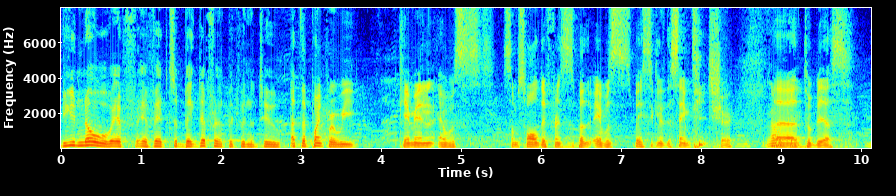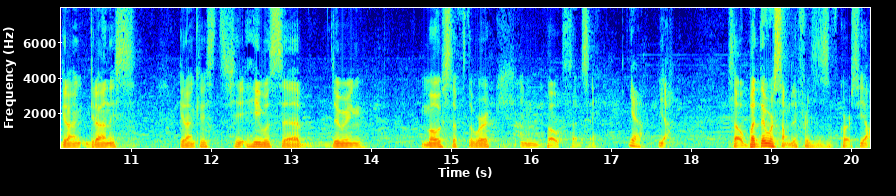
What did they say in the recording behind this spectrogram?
do you know if if it's a big difference between the two? At the point where we came in, it was some small differences, but it was basically the same teacher. Uh, Tobias Grön, Grönis Grönqvist. He, he was uh, doing most of the work in both, I'd say. yeah. Yeah. So, but there were some differences, of course. Yeah.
